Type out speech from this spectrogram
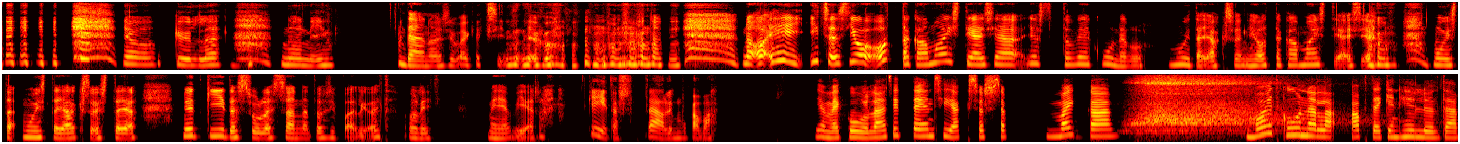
Joo, kyllä. No niin. Tämä olisi hyvä keksiä joku. no, niin. no hei, itse asiassa joo, ottakaa maistiaisia, jos et ole vielä kuunnellut muita jaksoja, niin ottakaa maistiaisia muista, muista jaksoista. Ja nyt kiitos sulle Sanna tosi paljon, että olit meidän vieraana. Kiitos, tämä oli mukava. Ja me kuullaan sitten ensi jaksossa. Moikka! Voit kuunnella Apteekin hyllyltä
